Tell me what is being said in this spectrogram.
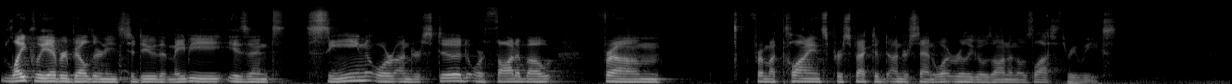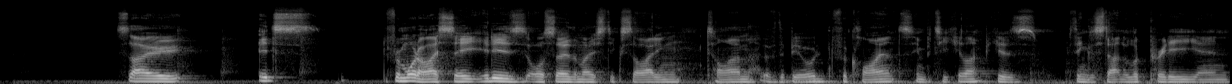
likely every builder needs to do that maybe isn't seen or understood or thought about from from a client's perspective to understand what really goes on in those last three weeks? So it's from what I see, it is also the most exciting time of the build for clients in particular because things are starting to look pretty and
